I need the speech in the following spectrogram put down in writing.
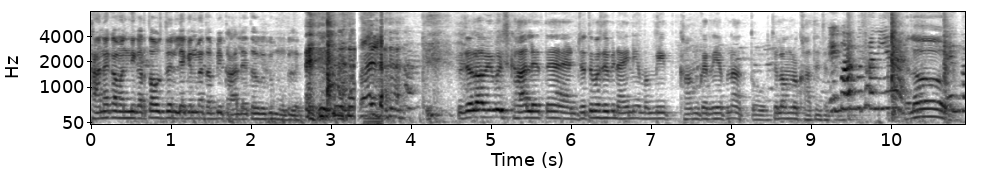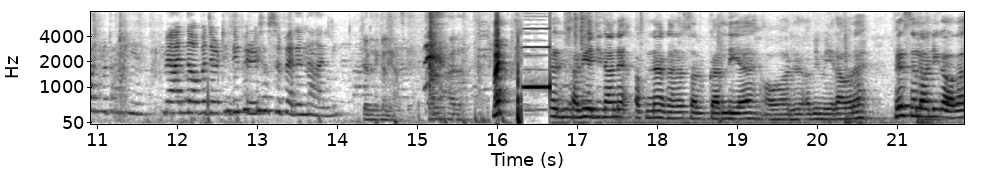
खाने का मन नहीं करता उस दिन लेकिन मैं तब भी खा लेता हूँ क्योंकि भूख लगती है। तो चलो अभी कुछ खा लेते हैं। एंड तो भी नहीं है मम्मी काम कर रही है अपना तो चलो हम लोग खाते हैं एक चलते बात बतानी है। हेलो एक बात बतानी है। मैं आज नौ बजे उठी थी फिर भी सबसे पहले नहा ली। चल निकल यहाँ से। अभी अजीता ने अपना खाना सर्व कर लिया है और अभी मेरा हो रहा है। फिर सलोनी का होगा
